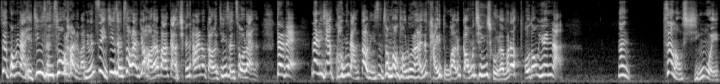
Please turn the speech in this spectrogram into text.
这国民党也精神错乱了吧？你们自己精神错乱就好了，要把它搞全台湾都搞得精神错乱了，对不对？那你现在国民党到底是中共同路人还是台独啊？都搞不清楚了，我都头都晕了。那。这种行为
